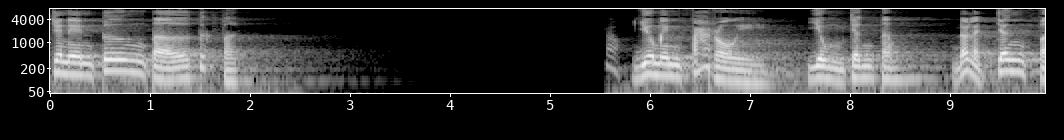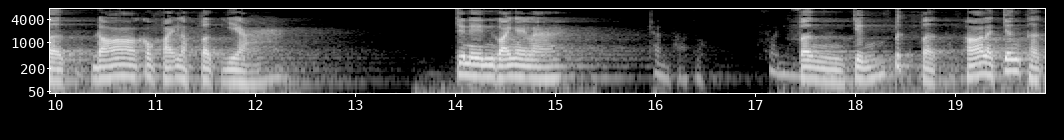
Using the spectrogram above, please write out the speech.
Cho nên tương tự tức Phật. Vô minh phá rồi, Dùng chân tâm. Đó là chân Phật, Đó không phải là Phật giả. Cho nên gọi Ngài là Phần chứng tức Phật. Họ là chân thật,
